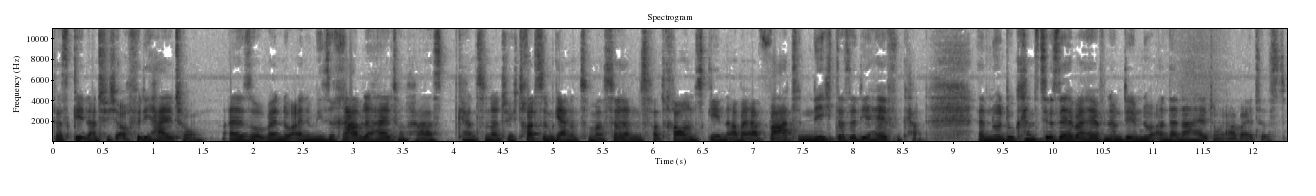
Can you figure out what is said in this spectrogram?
Das gilt natürlich auch für die Haltung. Also, wenn du eine miserable Haltung hast, kannst du natürlich trotzdem gerne zum Masseur deines Vertrauens gehen, aber erwarte nicht, dass er dir helfen kann. Denn nur du kannst dir selber helfen, indem du an deiner Haltung arbeitest.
